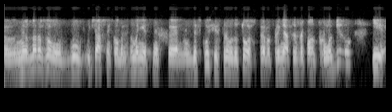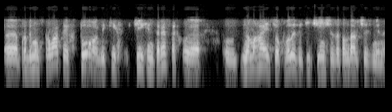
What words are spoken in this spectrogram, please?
Неодноразово був учасником різноманітних е, дискусій з приводу того, що треба прийняти закон про лобізм і е, продемонструвати, хто в яких в чиїх інтересах намагається ухвалити ті чи інші законодавчі зміни.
